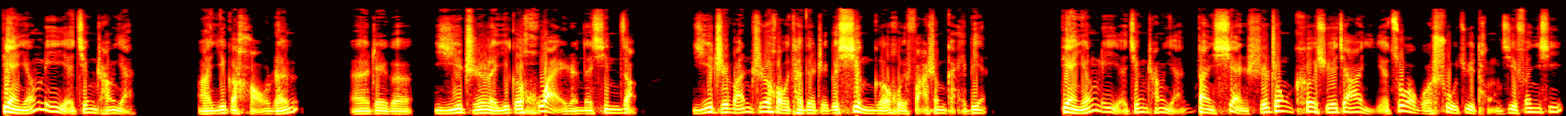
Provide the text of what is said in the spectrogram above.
电影里也经常演，啊，一个好人，呃，这个移植了一个坏人的心脏，移植完之后，他的这个性格会发生改变。电影里也经常演，但现实中科学家也做过数据统计分析。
